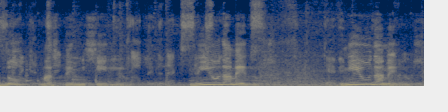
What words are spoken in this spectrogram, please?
No más femicidios. Ni una menos. Ni una menos.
